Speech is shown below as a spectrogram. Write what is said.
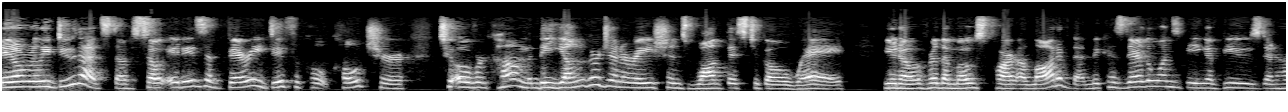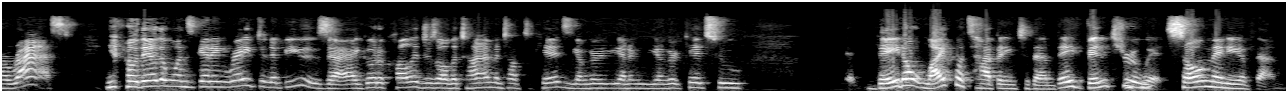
they don't really do that stuff. So it is a very difficult culture to overcome. The younger generations want this to go away, you know, for the most part, a lot of them, because they're the ones being abused and harassed you know they're the ones getting raped and abused. I go to colleges all the time and talk to kids younger younger kids who they don't like what's happening to them. They've been through mm-hmm. it so many of them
